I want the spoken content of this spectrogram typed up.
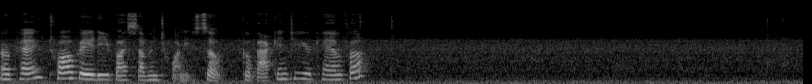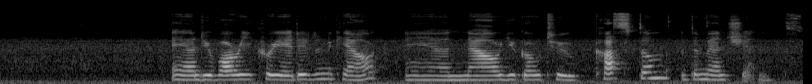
Okay, 1280 by 720. So go back into your Canva. And you've already created an account. And now you go to custom dimensions.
